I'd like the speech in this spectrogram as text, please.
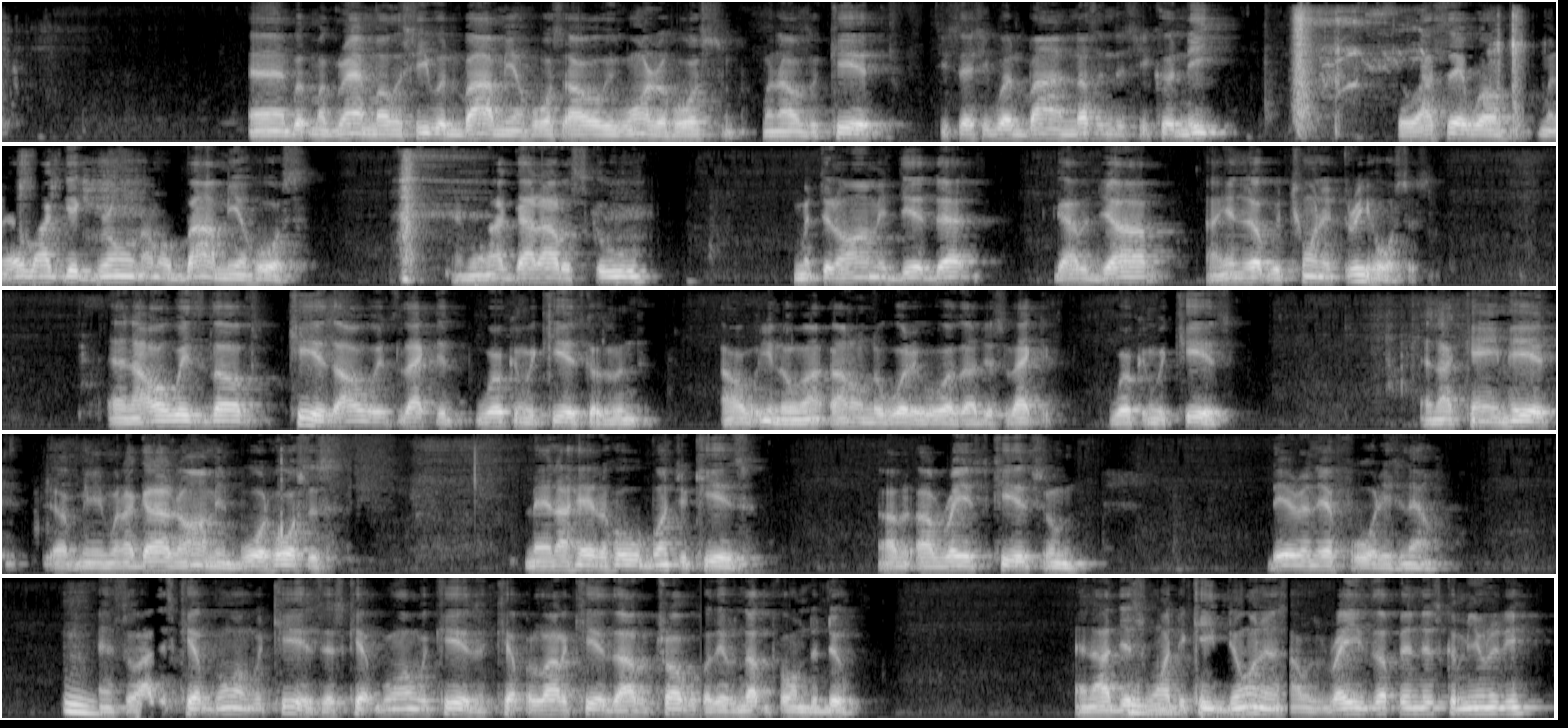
And but my grandmother, she wouldn't buy me a horse. I always wanted a horse when I was a kid. She said she wasn't buying nothing that she couldn't eat. So I said, well, whenever I get grown, I'm gonna buy me a horse. And when I got out of school, went to the army, did that, got a job. I ended up with 23 horses. And I always loved kids. I always liked it working with kids because when I, you know, I, I don't know what it was. I just liked working with kids. And I came here. I mean, when I got out of the army and bought horses, man, I had a whole bunch of kids. I, I raised kids from they're in their forties now. Mm. And so I just kept going with kids. Just kept going with kids. It kept a lot of kids out of trouble because there was nothing for them to do. And I just mm-hmm. wanted to keep doing it. I was raised up in this community,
